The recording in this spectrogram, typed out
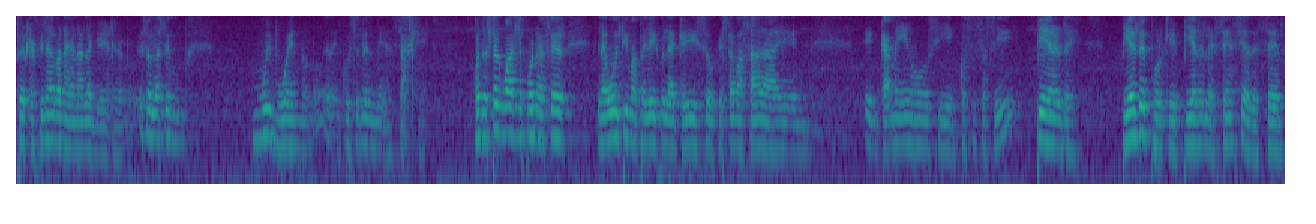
pero que al final van a ganar la guerra, ¿no? Eso lo hace muy bueno, ¿no? En cuestión del mensaje. Cuando Star Wars le pone a hacer la última película que hizo, que está basada en, en cameos y en cosas así, pierde. Pierde porque pierde la esencia de ser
